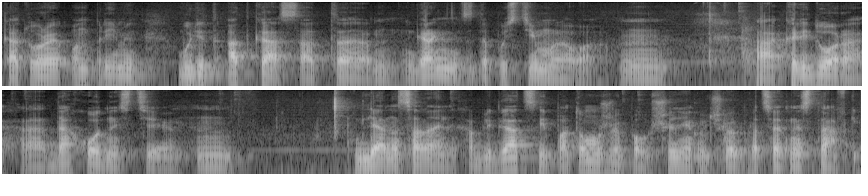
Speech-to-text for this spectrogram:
которое он примет, будет отказ от а, границ допустимого коридора доходности для национальных облигаций, потом уже повышение ключевой процентной ставки.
